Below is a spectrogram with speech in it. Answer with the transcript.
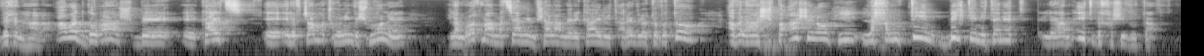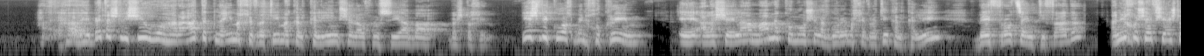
וכן הלאה. עווד גורש בקיץ 1988 למרות מאמצי הממשל האמריקאי להתערב לטובתו, אבל ההשפעה שלו היא לחלוטין בלתי ניתנת להמעיט בחשיבותה. ההיבט השלישי הוא הרעת התנאים החברתיים הכלכליים של האוכלוסייה בשטחים. יש ויכוח בין חוקרים אה, על השאלה מה מקומו של הגורם החברתי כלכלי בפרוץ האינתיפאדה. אני חושב שיש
